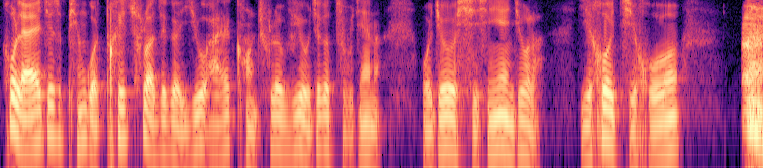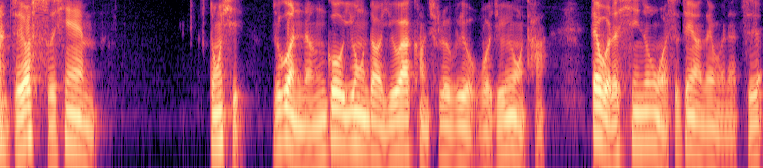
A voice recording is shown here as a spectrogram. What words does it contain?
后来就是苹果推出了这个 UI Control View 这个组件呢，我就喜新厌旧了。以后几乎 只要实现东西，如果能够用到 UI Control View，我就用它。在我的心中，我是这样认为的：只要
